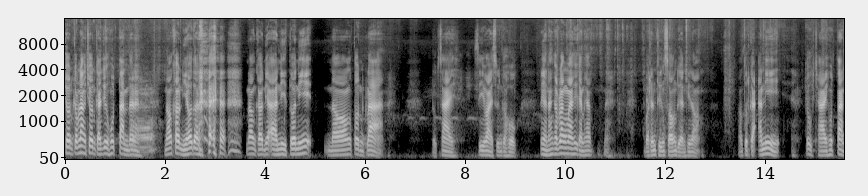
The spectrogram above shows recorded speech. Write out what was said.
ชนกำลังชนกันอยู่ฮุตตันด้วนะน้องข้าวเหนียวตัวนั้นน้องข้าวเหนียวอันนี้ตัวนี้น้องต้นกล้าลูกชายซีวายศูนย์กับหกเนื้อหนังกำลังมากขึ้นกันครับนะบัทันถึงสองเดือนพี่น้องน้องต้นกล้าอันนี้ลูกชายฮุตตัน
